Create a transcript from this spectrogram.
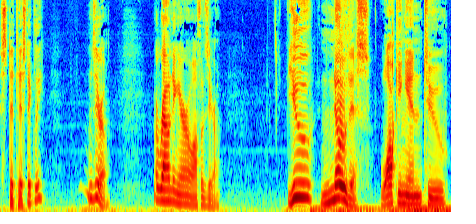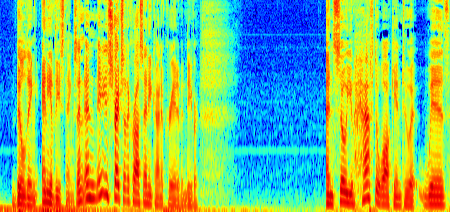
statistically, zero. A rounding error off of zero. You know this walking into building any of these things, and, and you stretch that across any kind of creative endeavor. And so you have to walk into it with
